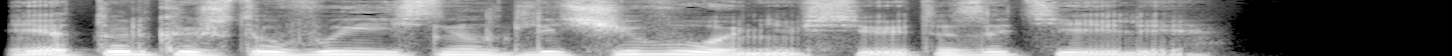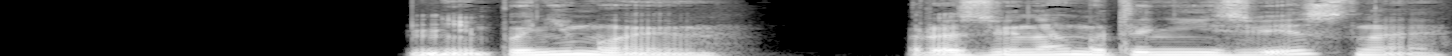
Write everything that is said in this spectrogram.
Я только что выяснил, для чего они все это затеяли. Не понимаю. Разве нам это не известно?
